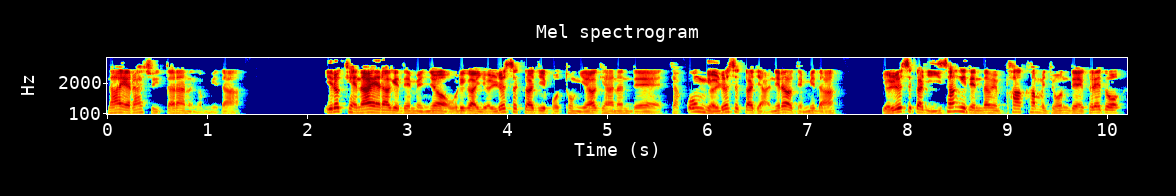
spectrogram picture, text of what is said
나열할 수 있다는 겁니다. 이렇게 나열하게 되면요. 우리가 16가지 보통 이야기하는데 자, 꼭 16가지 아니라도 됩니다. 16가지 이상이 된다면 파악하면 좋은데 그래도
